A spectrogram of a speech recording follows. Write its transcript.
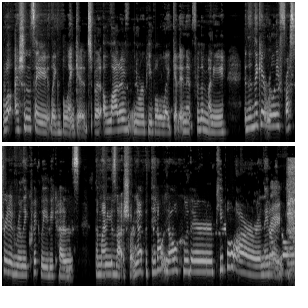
well, I shouldn't say like blanket, but a lot of newer people like get in it for the money and then they get really frustrated really quickly because the money is not showing up, but they don't know who their people are and they don't right. know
